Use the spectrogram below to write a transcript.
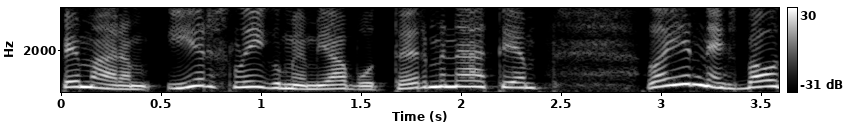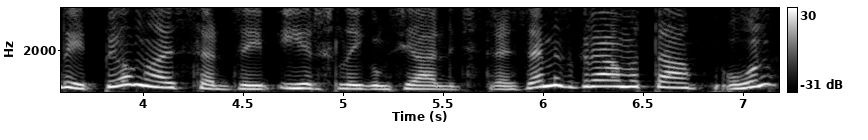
Piemēram, īres līgumiem jābūt terminētiem, lai īrnieks baudītu pilnu aizsardzību, īres līgums jāreģistrē zemes grāmatā, un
